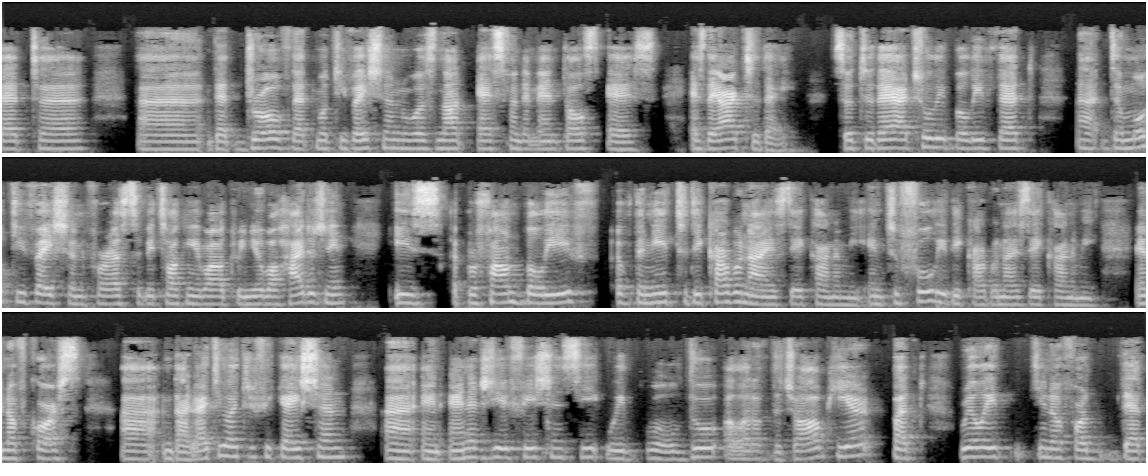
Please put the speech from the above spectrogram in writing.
that uh, uh, that drove that motivation was not as fundamental as as they are today. So today, I truly believe that uh, the motivation for us to be talking about renewable hydrogen is a profound belief of the need to decarbonize the economy and to fully decarbonize the economy. And of course, uh, direct electrification uh, and energy efficiency we will do a lot of the job here but really you know for that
